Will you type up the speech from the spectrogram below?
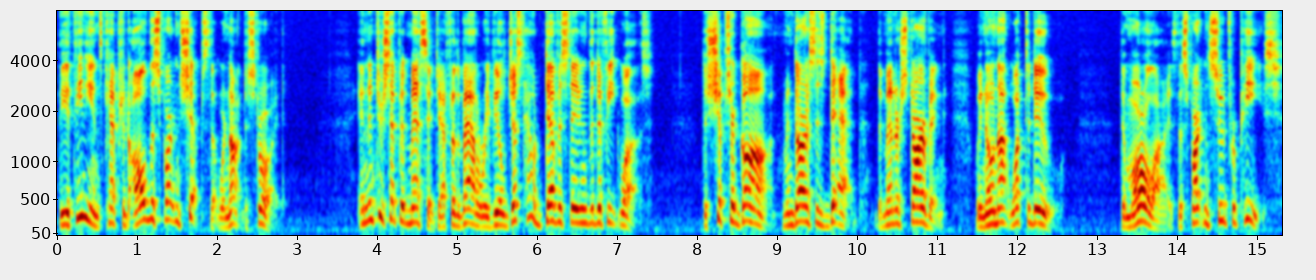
The Athenians captured all the Spartan ships that were not destroyed. An intercepted message after the battle revealed just how devastating the defeat was. The ships are gone, Mindarus is dead, the men are starving, we know not what to do. Demoralized, the Spartans sued for peace,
